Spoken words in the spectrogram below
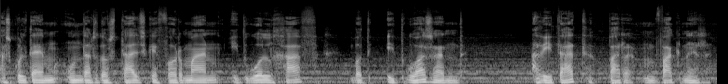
Escoltem un dels dos talls que formen It Will Have But It Wasn't, editat per Wagner.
